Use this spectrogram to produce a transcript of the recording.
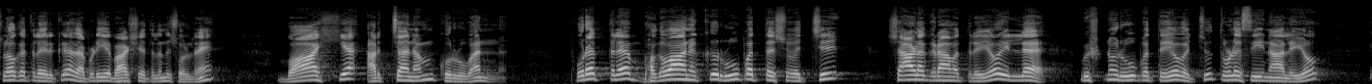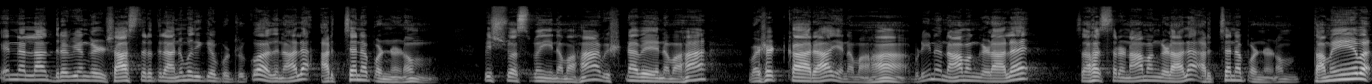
ஸ்லோகத்தில் இருக்குது அது அப்படியே பாஷ்யத்துலேருந்து சொல்கிறேன் பாஹ்ய அர்ச்சனம் குருவன். புறத்தில் பகவானுக்கு ரூபத்தை வச்சு சால கிராமத்திலேயோ இல்லை விஷ்ணு ரூபத்தையோ வச்சு துளசினாலேயோ என்னெல்லாம் திரவியங்கள் சாஸ்திரத்தில் அனுமதிக்கப்பட்டிருக்கோ அதனால் அர்ச்சனை பண்ணணும். விஸ்வஸ்மை நமகா விஷ்ணவே நமகா வஷட்காராய நமஹா அப்படின்னு நாமங்களால் சகசிர நாமங்களால் அர்ச்சனை பண்ணணும். தமேவ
